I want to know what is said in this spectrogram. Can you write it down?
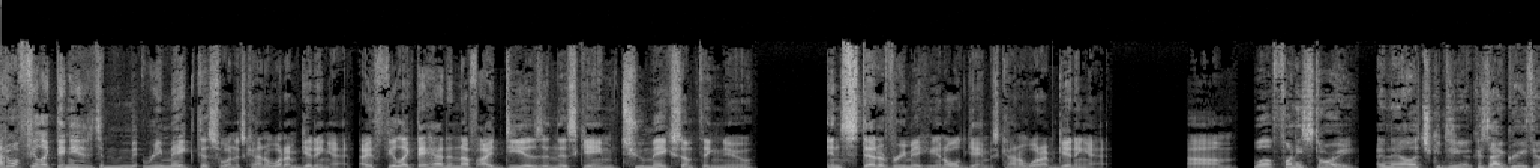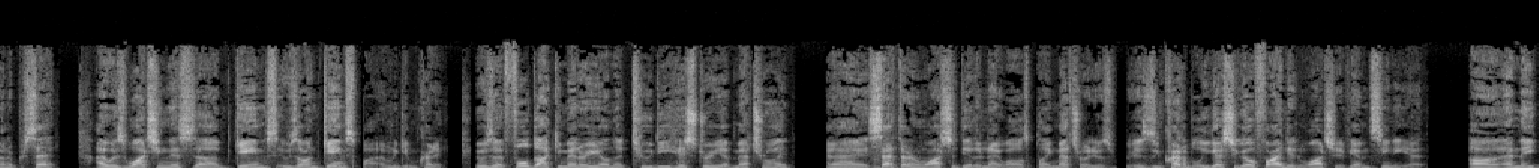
I don't feel like they needed to m- remake this one. It's kind of what I'm getting at. I feel like they had enough ideas in this game to make something new instead of remaking an old game. Is kind of what I'm getting at. Um, Well, funny story, and then I'll let you continue because I agree with you 100%. I was watching this uh, games. It was on GameSpot. I'm going to give him credit. It was a full documentary on the 2D history of Metroid, and I sat there and watched it the other night while I was playing Metroid. It was it was incredible. You guys should go find it and watch it if you haven't seen it yet. Uh, and they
